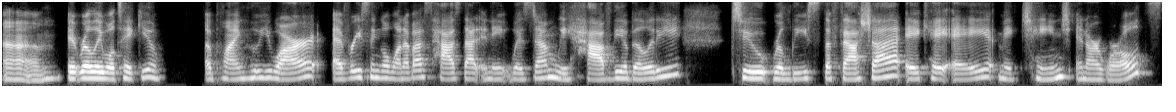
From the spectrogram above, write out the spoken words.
um, it really will take you applying who you are. Every single one of us has that innate wisdom. We have the ability to release the fascia, AKA make change in our worlds.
